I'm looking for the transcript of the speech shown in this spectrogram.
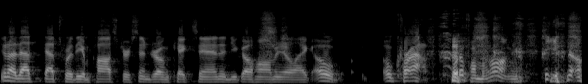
you know that that's where the imposter syndrome kicks in, and you go home and you're like, oh, oh crap, what if I'm wrong? you know,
